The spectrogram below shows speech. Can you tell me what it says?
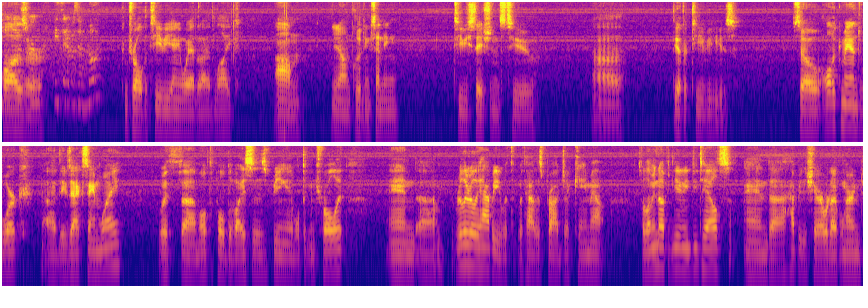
pause or control the TV any way that I'd like. Um, you know, including sending TV stations to uh, the other TVs. So all the commands work uh, the exact same way with uh, multiple devices being able to control it and um, really really happy with, with how this project came out. So let me know if you need any details and uh, happy to share what I've learned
